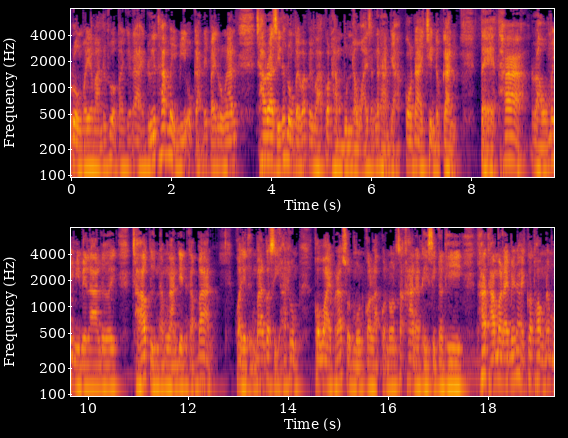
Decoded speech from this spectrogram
โรงพยาบาลทั่วไปก็ได้ หรือถ้าไม่มีโอกาสได้ไปตรงนั้น ชาวราศีธนูไปวัดไปวาก็ทำบุญถวายสังฆทานยาก็ได้เช่นเดียวกัน แต่ถ้าเราไม่มีเวลาเลย เช้าตื่นทำงานเย็นกลับบ้านกว่าจะถึงบ้านก็สี่ห้าทุ่มก็ไหว้พระสวดมนต์ก่อนหลับก่อนนอนสักห้านาทีสิบนาที ถ้าทำอะไรไม่ได้ก็ท่องนโม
